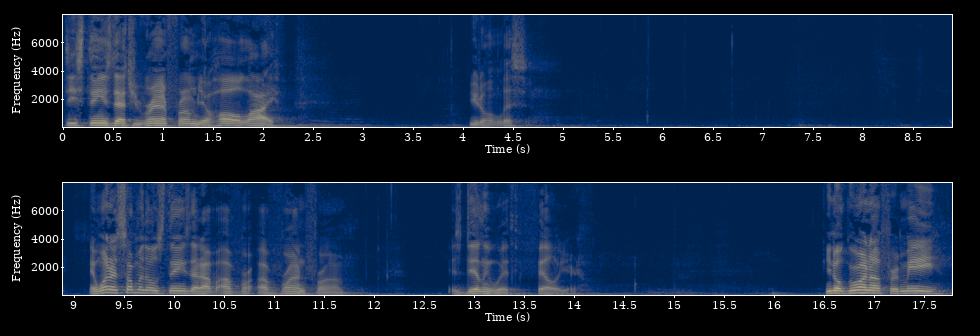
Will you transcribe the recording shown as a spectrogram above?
these things that you ran from your whole life, you don't listen. And one of some of those things that I've, I've, I've run from is dealing with failure. You know, growing up for me,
